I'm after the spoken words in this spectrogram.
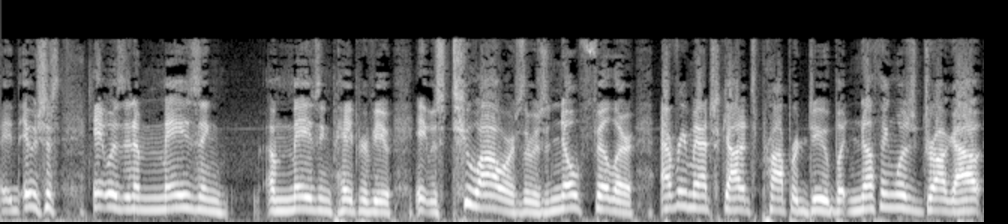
it was just it was an amazing. Amazing pay per view. It was two hours. There was no filler. Every match got its proper due, but nothing was drug out.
